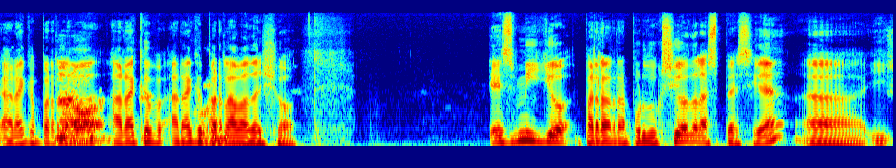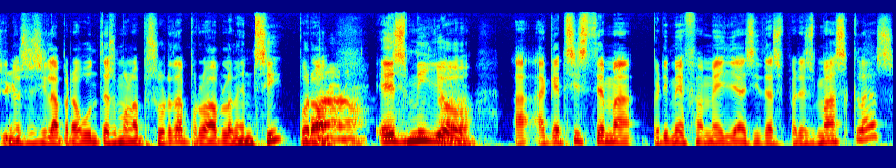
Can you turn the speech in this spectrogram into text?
ara que parlava, no, no. ara que, ara que parlava d'això, és millor per la reproducció de l'espècie, eh? Uh, i, sí. I no sé si la pregunta és molt absurda, probablement sí, però no, no, no. és millor no, no. aquest sistema primer femelles i després mascles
